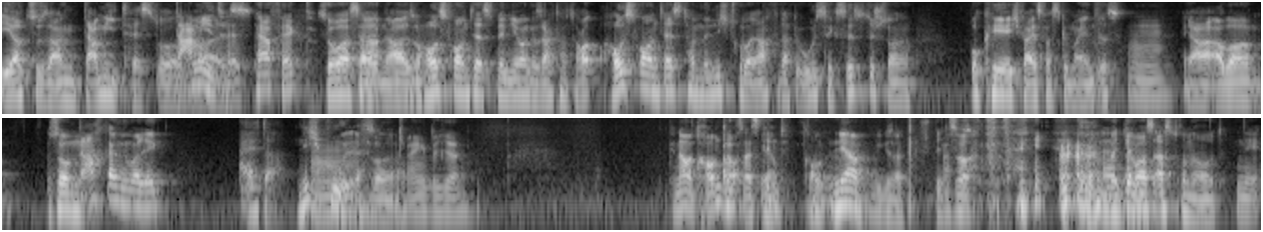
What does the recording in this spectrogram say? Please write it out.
eher zu sagen Dummy-Test oder Dummy-Test, perfekt. Sowas halt, na, also Hausfrauentest, wenn jemand gesagt hat, Ha- Hausfrauentest, haben wir nicht drüber nachgedacht, oh, ist sexistisch, sondern okay, ich weiß, was gemeint ist. Ja, aber so im Nachgang überlegt, Alter, nicht cool. Also, Eigentlich ja. Genau, Traumjobs als Kind. Ja, Traum, ja, wie gesagt, spät. Also, Bei dir war es Astronaut. nee.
